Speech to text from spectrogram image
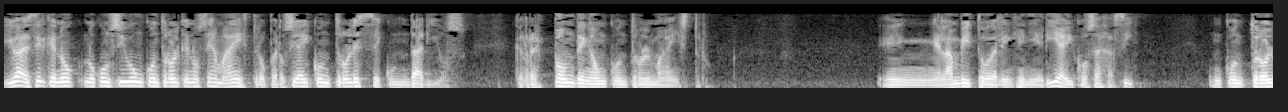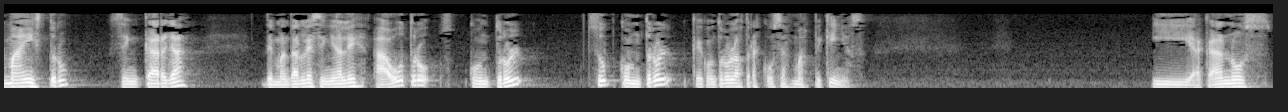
Iba a decir que no, no concibo un control que no sea maestro, pero sí hay controles secundarios que responden a un control maestro. En el ámbito de la ingeniería y cosas así. Un control maestro se encarga de mandarle señales a otro control, subcontrol, que controla otras cosas más pequeñas. Y acá nos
